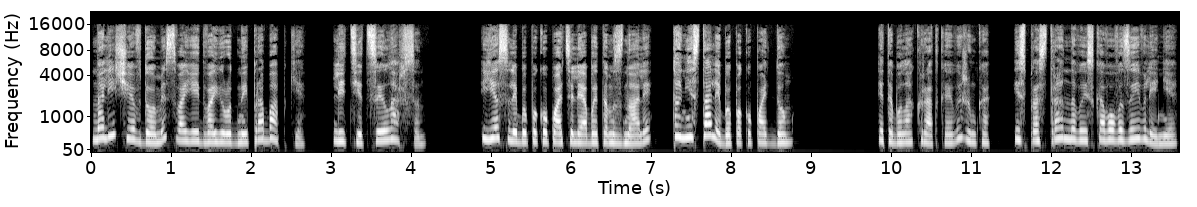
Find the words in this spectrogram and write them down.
наличие в доме своей двоюродной прабабки, Летиции Ларсон. Если бы покупатели об этом знали, то не стали бы покупать дом. Это была краткая выжимка из пространного искового заявления,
